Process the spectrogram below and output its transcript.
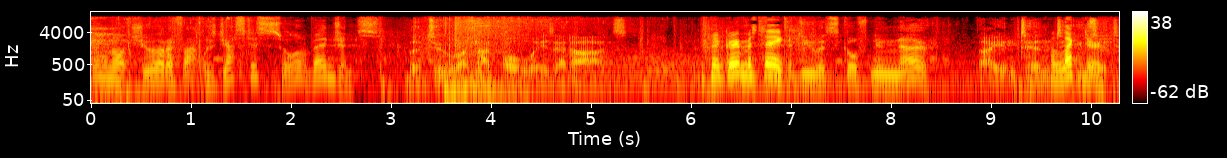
Still not sure if that was justice or vengeance. The two are not always at odds. A great mistake. to do with Skofnung now? I intend A to use it.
